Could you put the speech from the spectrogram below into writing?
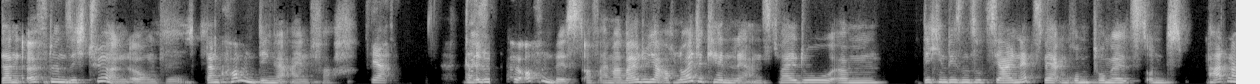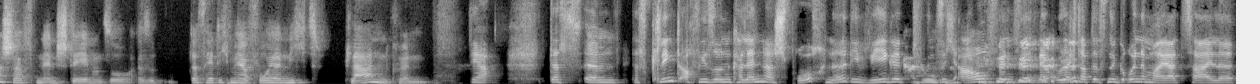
dann öffnen sich Türen irgendwo. Dann kommen Dinge einfach. Ja. Weil du dafür offen bist auf einmal, weil du ja auch Leute kennenlernst, weil du ähm, dich in diesen sozialen Netzwerken rumtummelst und Partnerschaften entstehen und so. Also das hätte ich mir ja vorher nicht planen können. Ja, das, ähm, das klingt auch wie so ein Kalenderspruch, ne? Die Wege ja, tun sich auf, wenn sie, oder ich glaube, das ist eine Grönemeyer-Zeile.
